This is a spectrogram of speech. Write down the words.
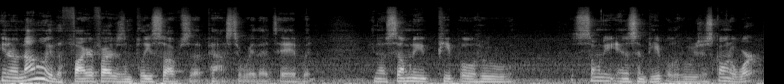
you know not only the firefighters and police officers that passed away that day, but you know so many people who, so many innocent people who were just going to work.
